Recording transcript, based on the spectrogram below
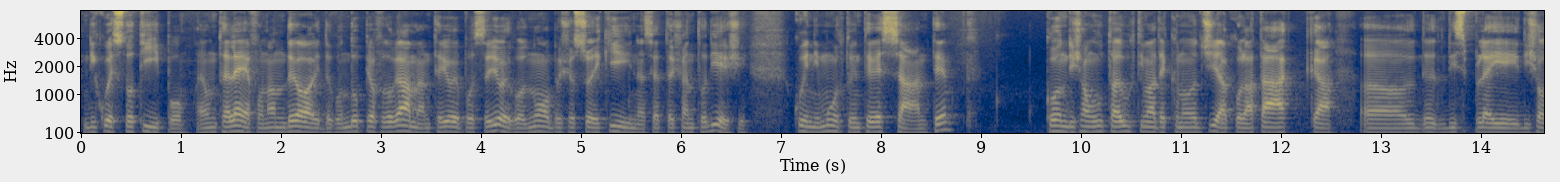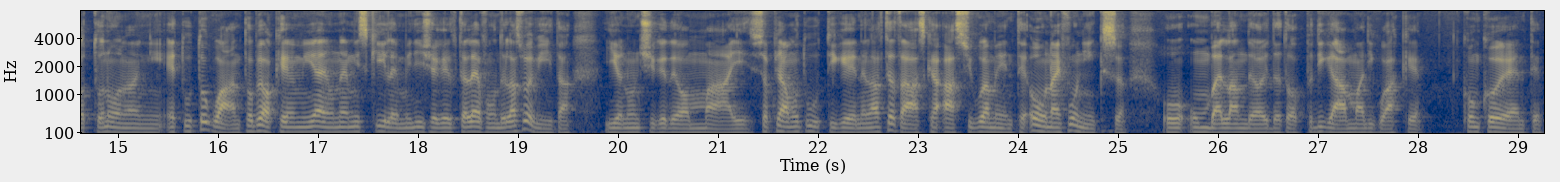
di questo tipo, è un telefono Android con doppia fotogramma anteriore e posteriore col nuovo processore Kirin 710, quindi molto interessante con diciamo tutta l'ultima tecnologia, con la tacca, uh, il display 18 noni e tutto quanto, però che mi viene un Emi Skill e mi dice che è il telefono della sua vita, io non ci crederò mai. Sappiamo tutti che nell'altra tasca ha sicuramente o un iPhone X o un bel Android top di gamma di qualche concorrente.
